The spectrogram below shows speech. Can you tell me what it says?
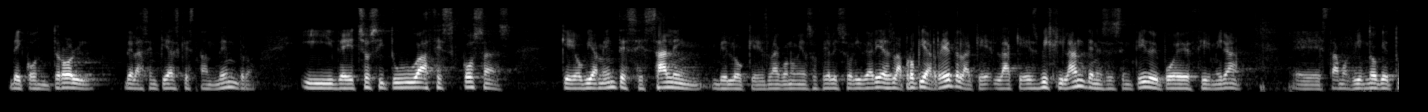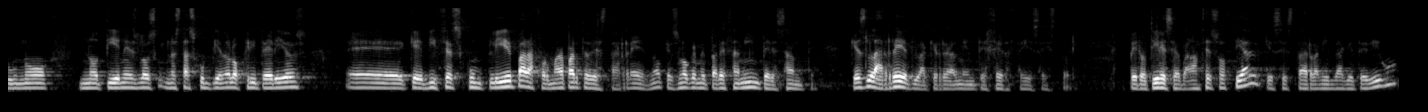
de control de las entidades que están dentro. Y de hecho, si tú haces cosas que obviamente se salen de lo que es la economía social y solidaria, es la propia red la que, la que es vigilante en ese sentido y puede decir, mira, eh, estamos viendo que tú no, no, tienes los, no estás cumpliendo los criterios eh, que dices cumplir para formar parte de esta red, ¿no? que es lo que me parece a mí interesante, que es la red la que realmente ejerce esa historia. Pero tienes el balance social, que es esta herramienta que te digo,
